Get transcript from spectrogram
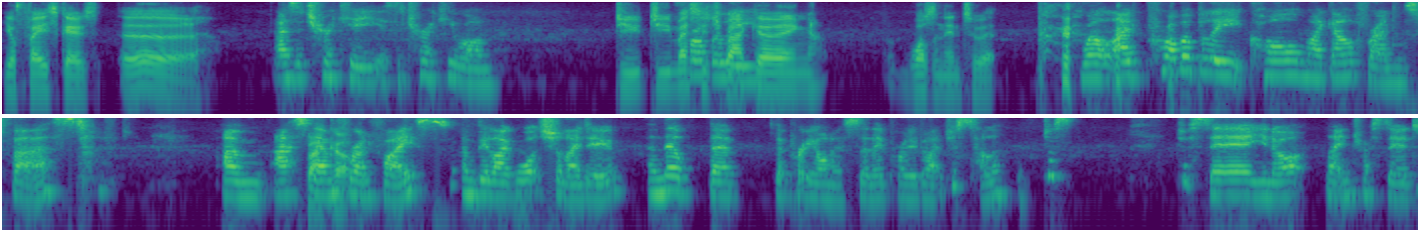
your face goes, "Ugh." That's a tricky, it's a tricky one. Do you do you message Probably- back going, "Wasn't into it"? Well, I'd probably call my girlfriends first, um, ask Back them up. for advice, and be like, "What shall I do?" And they'll they're they're pretty honest, so they'd probably be like, "Just tell them, just just say you're not like interested."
